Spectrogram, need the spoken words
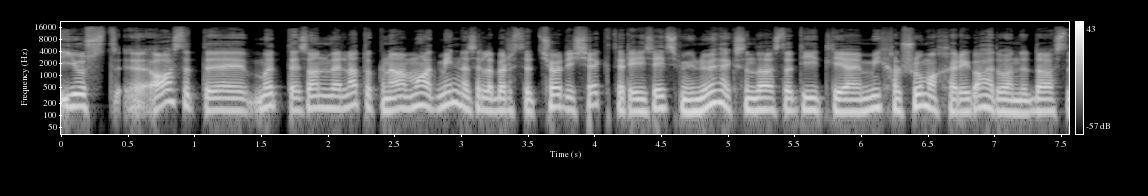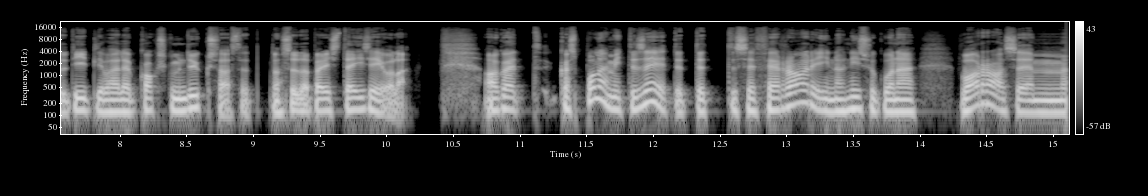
just, aastate mõttes on veel natukene maad minna, sellepärast et Jody Schecteri seitsmekümne üheksanda aasta tiitli ja Michael Schumacheri kahe tuhandenda aasta tiitli vahel jääb kakskümmend üks aastat, et noh, seda päris täis ei ole. aga et kas pole mitte see, et, et, et see Ferrari noh, niisugune varasem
